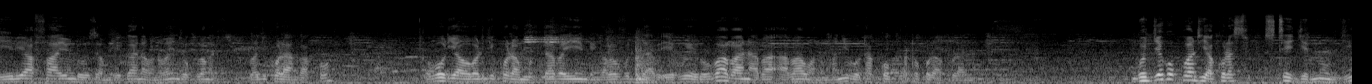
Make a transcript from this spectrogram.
eyebyafaayo ndowooza mu uganda bano bayinza okuba nga bagikolangako oba oli awo baligikola mu dde abayimbi nga bavudde ebweru oba abaana aba- abawano manyi bwotakkopa tokulaakulana ng'ogyeko okuba nti yakola stage ennungi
